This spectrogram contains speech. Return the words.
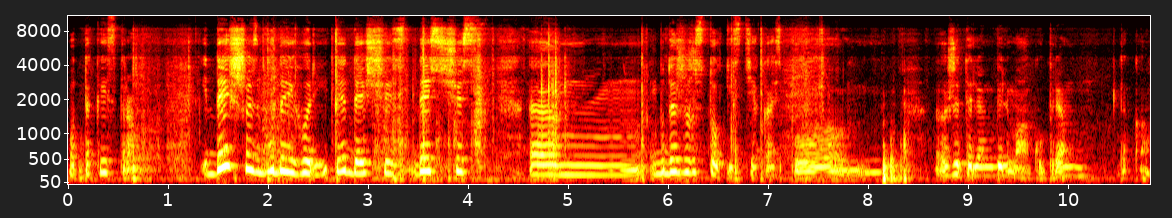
От такий страх. І десь щось буде і горіти, десь щось, десь щось ем, буде жорстокість якась по жителям більмаку. Прям така.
